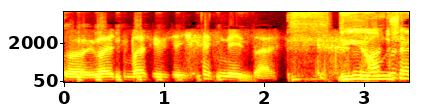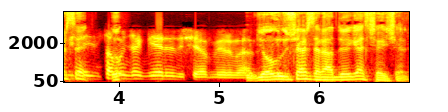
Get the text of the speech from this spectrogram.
Oy, başka, başka bir şey. Neyse abi. Bir gün yolun Haklısın, bir düşerse şey savunacak bir yerde de şey yapmıyorum abi. yolun düşerse radyoya gel çay içelim.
